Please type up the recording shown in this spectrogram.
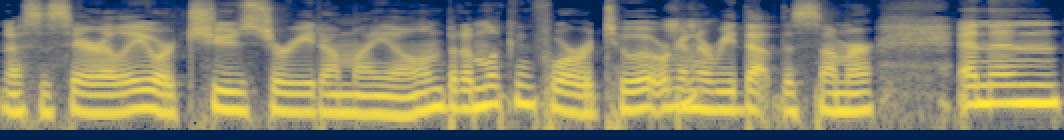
necessarily or choose to read on my own, but I'm looking forward to it. We're mm-hmm. going to read that this summer. And then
